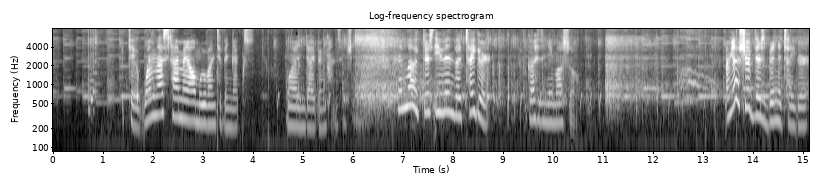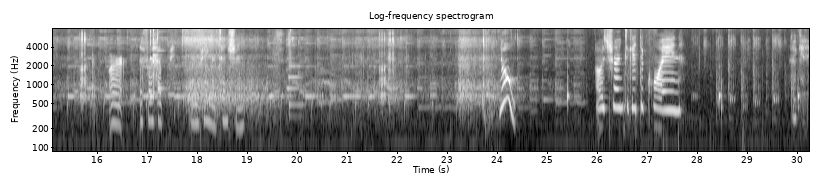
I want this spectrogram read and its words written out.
Okay, one last time and I'll move on to the next one that I've been concentrating. And look, there's even the tiger. I forgot his name also. I'm not sure if there's been a tiger or if I have been paying attention. No! I was trying to get the coin. Okay.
